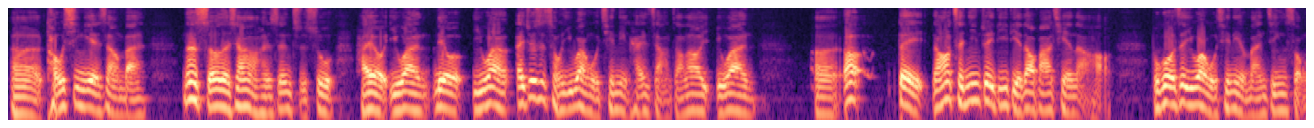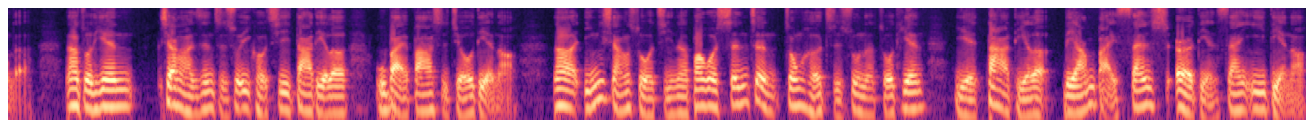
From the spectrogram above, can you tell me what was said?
呃，投信业上班。那时候的香港恒生指数还有一万六一万，哎，就是从一万五千点开始涨，涨到一万，呃，哦。对，然后曾经最低跌到八千了哈，不过这一万五千点蛮惊悚的。那昨天香港恒生指数一口气大跌了五百八十九点哦，那影响所及呢，包括深圳综合指数呢，昨天也大跌了两百三十二点三一点哦，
